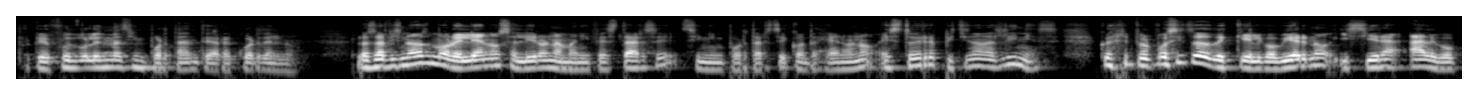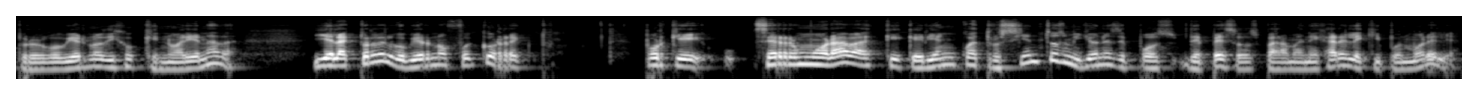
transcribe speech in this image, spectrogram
Porque el fútbol es más importante, recuérdenlo. Los aficionados morelianos salieron a manifestarse, sin importar si contagiaron o no. Estoy repitiendo las líneas, con el propósito de que el gobierno hiciera algo, pero el gobierno dijo que no haría nada. Y el actor del gobierno fue correcto, porque se rumoraba que querían 400 millones de, pesos para manejar el equipo en Morelia.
